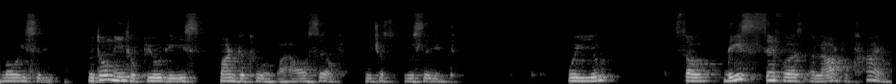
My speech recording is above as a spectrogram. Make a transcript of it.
more easily. We don't need to build this monitor tool by ourselves. We just use it. We use, so this saves us a lot of time.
